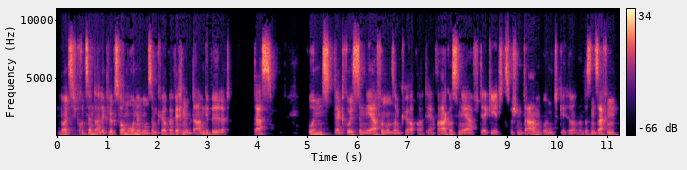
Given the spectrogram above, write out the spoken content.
90 Prozent aller Glückshormone in unserem Körper werden im Darm gebildet. Das und der größte Nerv in unserem Körper, der Vagusnerv, der geht zwischen Darm und Gehirn. Und das sind Sachen,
